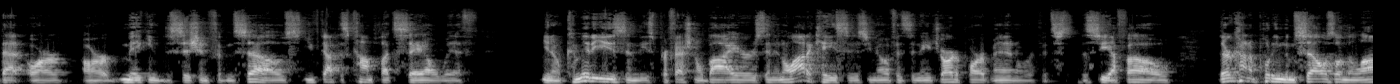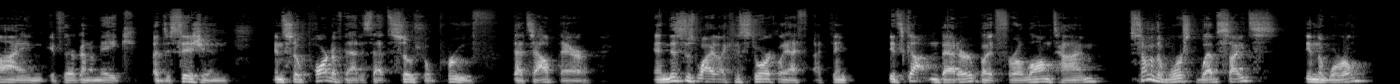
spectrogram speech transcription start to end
that are, are making the decision for themselves. You've got this complex sale with, you know, committees and these professional buyers. And in a lot of cases, you know, if it's an HR department or if it's the CFO, they're kind of putting themselves on the line if they're going to make a decision. And so part of that is that social proof that's out there. And this is why, like, historically, I, I think it's gotten better, but for a long time, some of the worst websites in the world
